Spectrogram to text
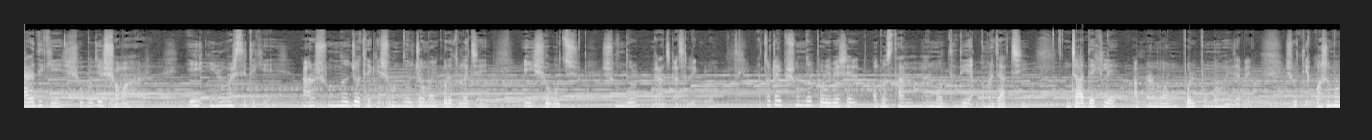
চারিদিকে সবুজের সমাহার। এই ইউনিভার্সিটিকে আরও সৌন্দর্য থেকে সৌন্দর্যময় করে তুলেছে এই সবুজ, সুন্দর গাছগাছালিগুলো। এতটাই সুন্দর পরিবেশের অবস্থানের মধ্যে দিয়ে আমরা যাচ্ছি, যা দেখলে আপনার মন পরিপূর্ণ হয়ে যাবে। সত্যি অসম্ভব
